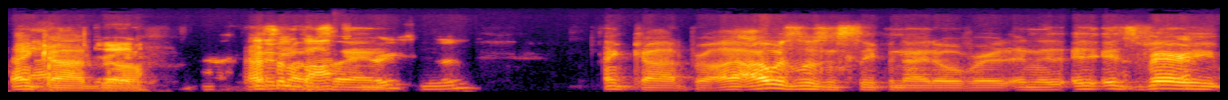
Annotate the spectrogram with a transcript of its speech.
Thank God, bro. That's what I'm saying. Thank God, bro. I, I was losing sleep at night over it, and it, it- it's very,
